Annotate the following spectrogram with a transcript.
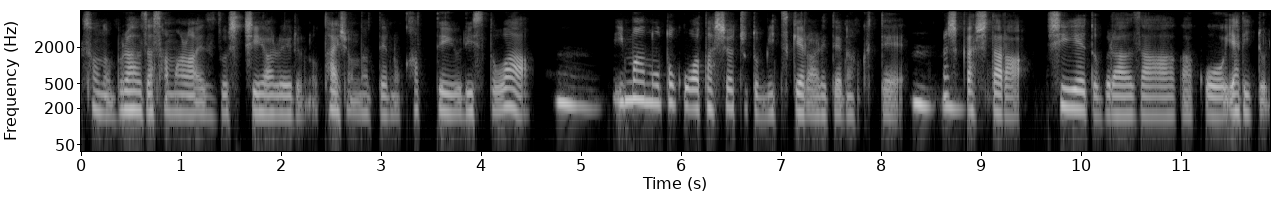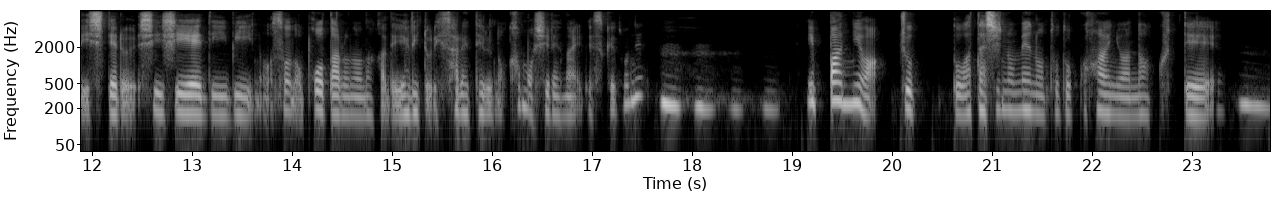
そのブラウザサマライズド CRL の対象になってるのかっていうリストは、うん今のとこ私はちょっと見つけられてなくて、うんもしかしたら CA とブラウザがこうやり取りしてる CCADB のそのポータルの中でやり取りされてるのかもしれないですけどね。うんうんうん一般にはちょっと私の目の届く範囲にはなくて、うん。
